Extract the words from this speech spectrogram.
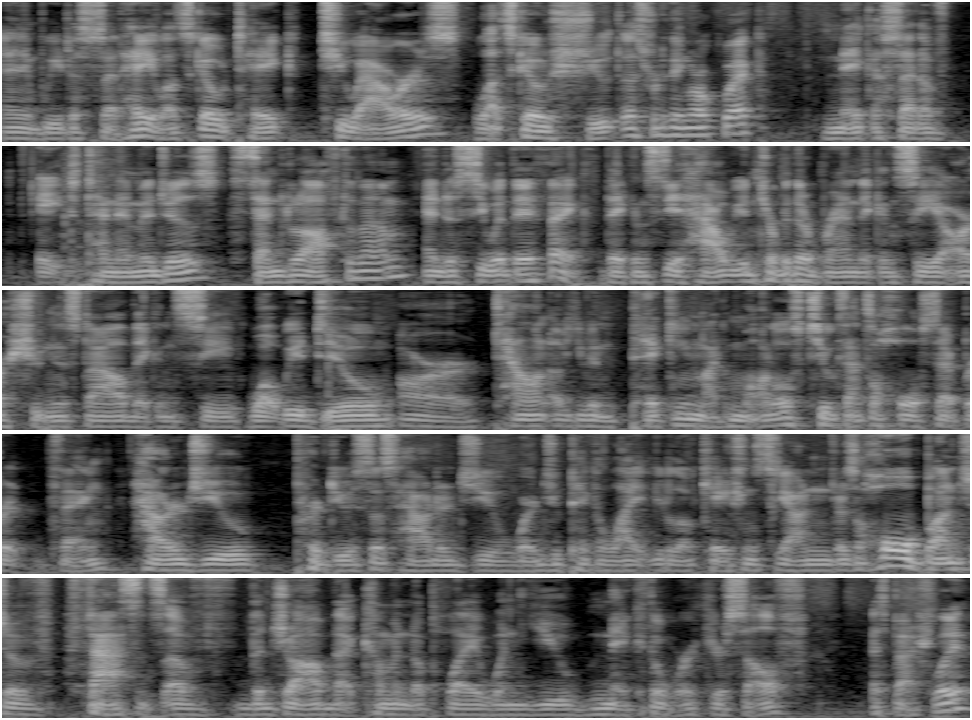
and we just said, hey, let's go take two hours. Let's go shoot this sort of thing real quick. Make a set of eight to ten images, send it off to them, and just see what they think. They can see how we interpret their brand. They can see our shooting style. They can see what we do, our talent of even picking like models too, because that's a whole separate thing. How did you produce this? How did you? Where did you pick a light? Your location scout? And there's a whole bunch of facets of the job that come into play when you make the work yourself. Especially.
